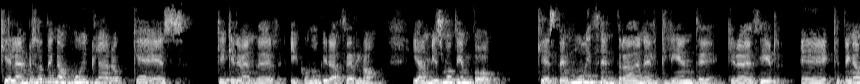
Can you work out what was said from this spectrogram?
Que la empresa tenga muy claro qué es, qué quiere vender y cómo quiere hacerlo. Y al mismo tiempo que esté muy centrada en el cliente, quiero decir, eh, que tenga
